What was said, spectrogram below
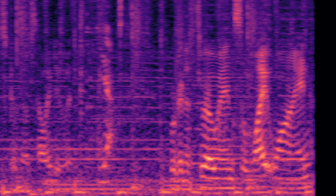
just because that's how I do it. Yeah. We're gonna throw in some white wine.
